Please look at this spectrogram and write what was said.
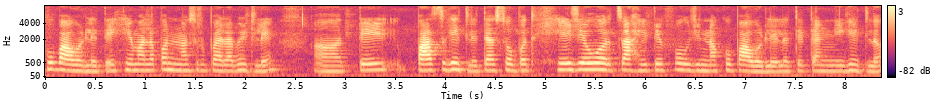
खूप आवडले ते. हे मला पन्नास रुपयाला भेटले. ते पाच घेतले. त्यासोबत हे जे वरचं आहे ते फौजींना खूप आवडलेलं. ते त्यांनी घेतलं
